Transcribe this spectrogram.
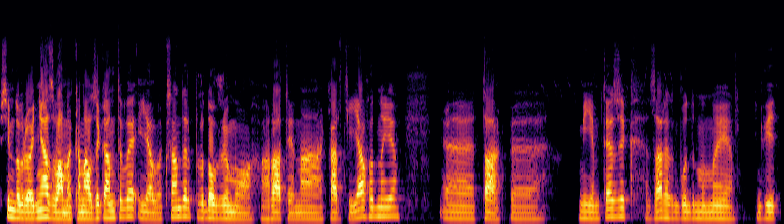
Всім доброго дня, з вами канал Зиган ТВ і я Олександр. Продовжуємо грати на карті Ягодної. Е, так, е, мій МТЗик. Зараз будемо ми від,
